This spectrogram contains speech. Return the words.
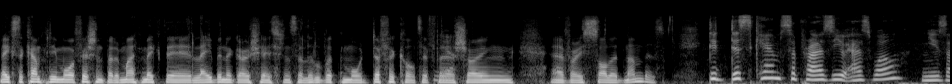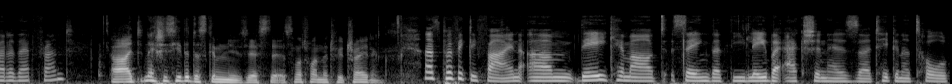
makes the company more efficient, but it might make their labor negotiations a little bit more difficult if they're yeah. showing uh, very solid numbers. Did Dis-Chem surprise you as well? News out of that front? Uh, I didn't actually see the Dis-Chem news yesterday. It's not one that we're trading. That's perfectly fine. Um, they came out saying that the labor action has uh, taken a toll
